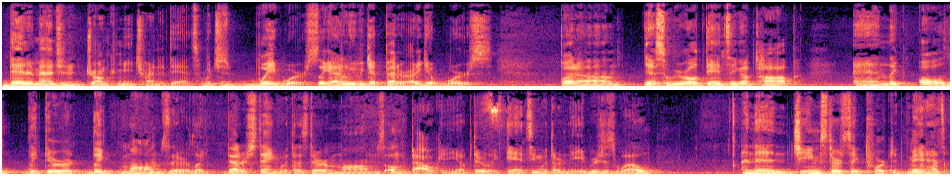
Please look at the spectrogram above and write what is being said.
Then imagine a drunk me trying to dance, which is way worse. Like I don't even get better; I get worse. But um, yeah, so we were all dancing up top and like all like there are like moms there like that are staying with us. There are moms on the balcony up there like dancing with our neighbors as well. And then james starts like twerking. Man has a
